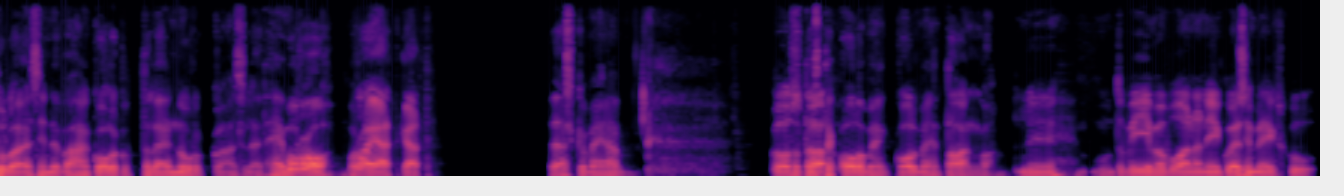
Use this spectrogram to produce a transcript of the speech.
tulee sinne vähän kolkuttelee nurkkaan silleen, että hei moro, moro jätkät. Pitäisikö meidän Koska, sitä kolmeen, kolmeen tango? niin, mutta viime vuonna niin kuin esimerkiksi kun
